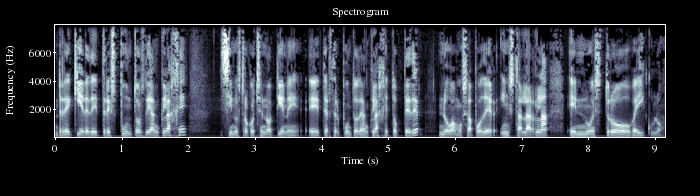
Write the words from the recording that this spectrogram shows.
requiere de tres puntos de anclaje, si nuestro coche no tiene eh, tercer punto de anclaje top tether, no vamos a poder instalarla en nuestro vehículo.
